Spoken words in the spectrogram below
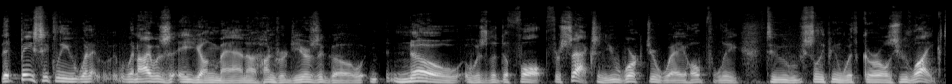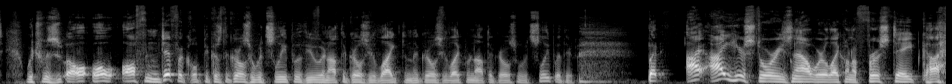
that basically when when I was a young man a hundred years ago, no was the default for sex, and you worked your way hopefully to sleeping with girls you liked, which was all, all often difficult because the girls who would sleep with you were not the girls you liked, and the girls you liked were not the girls who would sleep with you. But I, I hear stories now where, like on a first date, guy,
